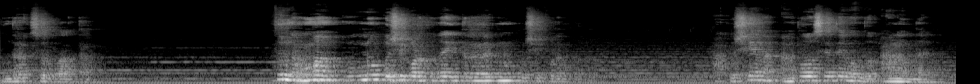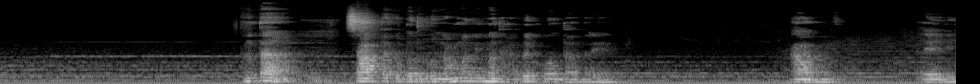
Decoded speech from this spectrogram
ಕುಂದ್ರಕ್ ಶುರುವಾಗ್ತಾವ. ಅದು ನಮ್ಮನ್ನು ಖುಷಿ ಕೊಡ್ತದೆ, ಇತರರಿಗೂ ಖುಷಿ ಕೊಡ್ತದೆ. ಆ ಖುಷಿಯನ್ನು ಅನುಭವಿಸೋದೇ ಒಂದು ಆನಂದ. ಅಂತ ಸಾರ್ಥಕ ಬದುಕು ನಮ್ಮ ನಿಮ್ಮದಾಗಬೇಕು ಅಂತಂದ್ರೆ ನಾವು ಅಲ್ಲಿ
